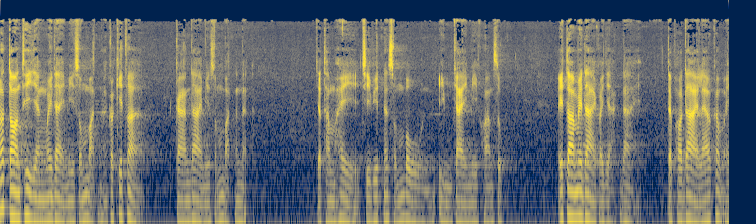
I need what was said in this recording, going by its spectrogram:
ราะตอนที่ยังไม่ได้มีสมบัตินะก็คิดว่าการได้มีสมบัตินั้นนะจะทำให้ชีวิตนั้นสมบูรณ์ อิ่มใจมีความสุขไอ้ตอนไม่ได้ก็อยากได้ แต่พอได้แล้วก็ไม่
